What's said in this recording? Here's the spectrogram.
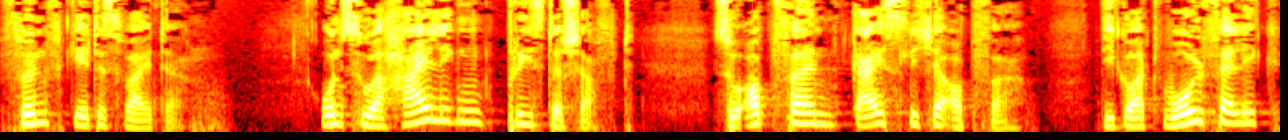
5 geht es weiter. Und zur heiligen Priesterschaft, zu Opfern geistlicher Opfer, die Gott wohlfällig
